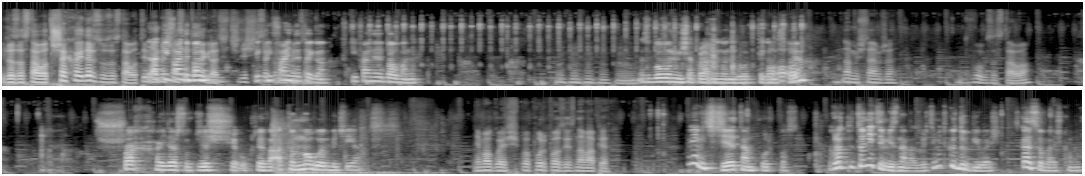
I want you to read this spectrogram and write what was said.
Ile zostało? Trzech Hajdersów zostało. Ty mamy fajny szansę to wygrać. 30 Taki sekund fajny tego, taki fajny bałwanek. Z głową misia polarnego na głowie tego O, o. No myślałem, że dwóch zostało. Trzech Hajdersów gdzieś się ukrywa, a to mogłem być ja. Nie mogłeś, bo Purpos jest na mapie. Nie wiem, gdzie tam Purpos. Akurat to nie ty mnie znalazłeś, ty mnie tylko dubiłeś. Skalsowałeś komuś.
